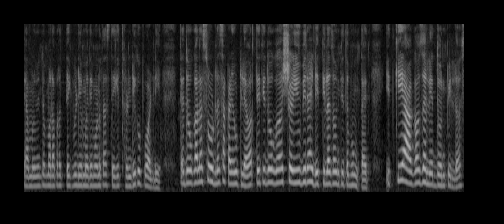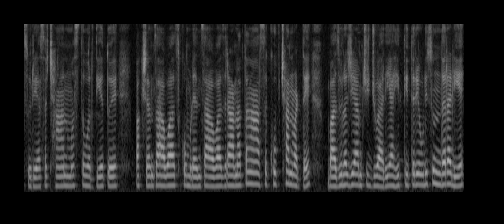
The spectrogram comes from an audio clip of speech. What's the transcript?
त्यामुळे मी तुम्हाला प्रत्येक व्हिडिओमध्ये म्हणत असते की थंडी खूप वाढली. त्या दोघाला सोडलं सकाळी उठल्यावर ते ती दोघं शेळी उभी राहिली तिला जाऊन तिथं भुंकतायत. इतकी आगाव झाली आहेत दोन पिल्लं. सूर्य असं छान मस्त वरती येतोय. पक्ष्यांचा आवाज कोंबड्यांचा आवाज रानात ना असं खूप छान वाटतंय. बाजूला जी आमची ज्वारी आहे ती तर एवढी सुंदर आली आहे.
